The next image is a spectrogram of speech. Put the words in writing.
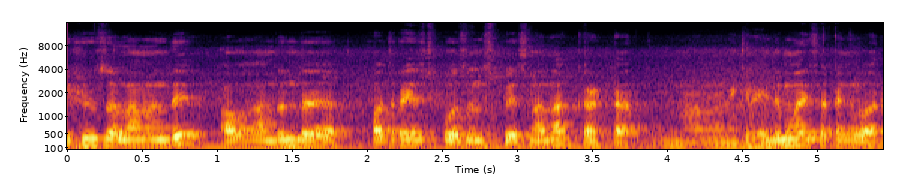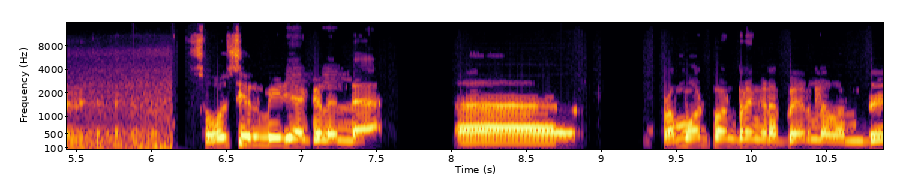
இஷ்யூஸ் எல்லாம் வந்து அவங்க அந்தந்த ஆத்தரைஸ்ட் பர்சன்ஸ் பேசினா தான் கரெக்டாக இருக்கும் நான் நினைக்கிறேன். இது மாதிரி சட்டங்கள் வரவேற்கத்தக்கது. சோசியல் மீடியாக்களில் ப்ரமோட் பண்றேங்கிற பேர்ல வந்து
